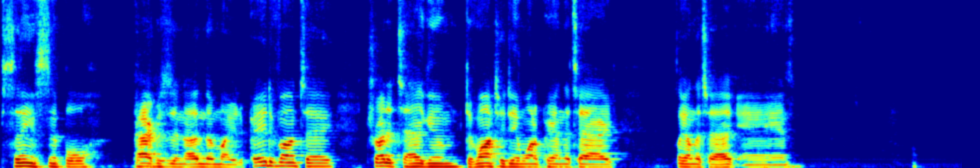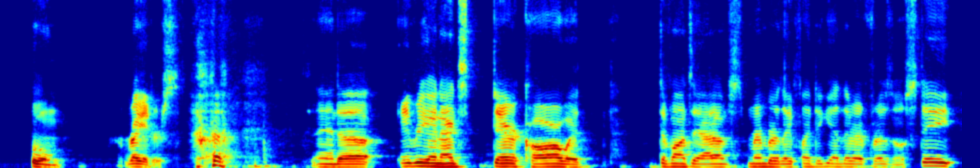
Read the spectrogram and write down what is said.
saying simple. Packers didn't have enough money to pay Davante. Try to tag him. Davante didn't want to pay on the tag, play on the tag, and boom, Raiders. and uh, it reunites Derek Carr with Davante Adams. Remember, they played together at Fresno State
